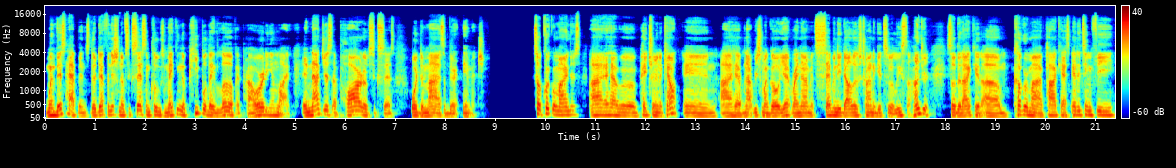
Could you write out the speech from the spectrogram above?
When this happens, their definition of success includes making the people they love a priority in life and not just a part of success or demise of their image. So quick reminders. I have a Patreon account and I have not reached my goal yet. Right now I'm at $70 trying to get to at least 100 so that I could um, cover my podcast editing fee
